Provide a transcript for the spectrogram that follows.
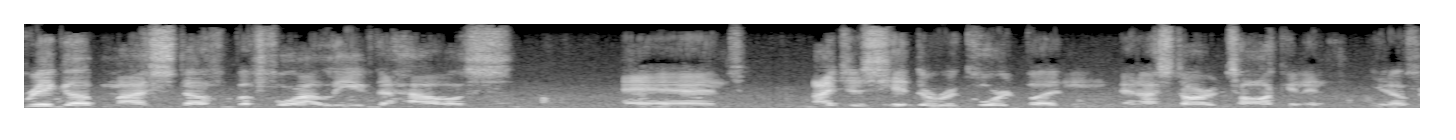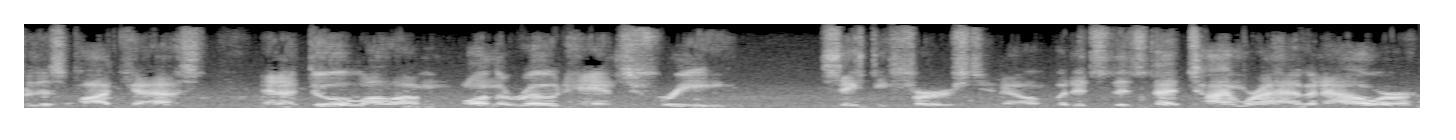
rig up my stuff before I leave the house and I just hit the record button and I start talking and you know for this podcast and I do it while I'm on the road hands free safety first you know. But it's it's that time where I have an hour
